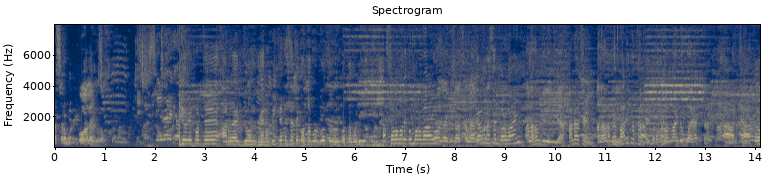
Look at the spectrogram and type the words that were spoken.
আসসালামু আলাইকুম। ওয়ালাইকুম আসসালাম। ভিডিওর পর্যায়ে আরও একজন ভেড়া বিক্রেতার সাথে কথা বলব। চলুন কথা বলি। আসসালামু আলাইকুম বড় ভাই। আসসালাম। কেমন আছেন বড় ভাই? আলহামদুলিল্লাহ। ভালো আছেন? আলহামদুলিল্লাহ। বাড়ি কোথায়? বড় ভাই তো আচ্ছা তো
